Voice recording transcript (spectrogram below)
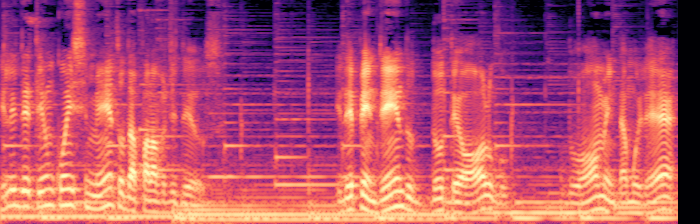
ele detém um conhecimento da palavra de Deus. E dependendo do teólogo, do homem, da mulher,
